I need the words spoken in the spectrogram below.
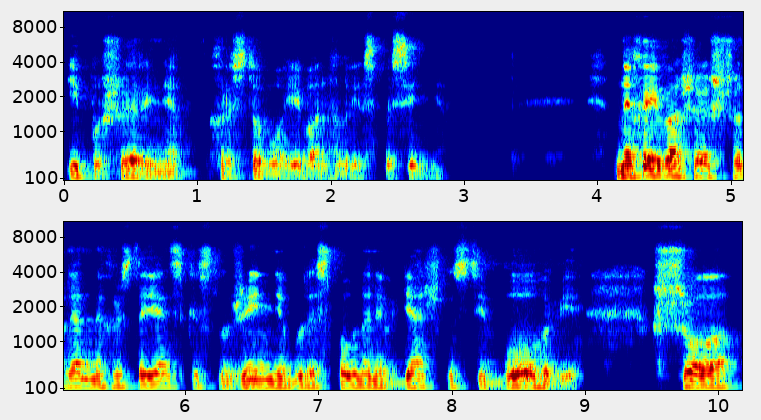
і поширення Христового Євангелія Спасіння. Нехай ваше щоденне християнське служіння буде сповнене вдячності Богові, що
